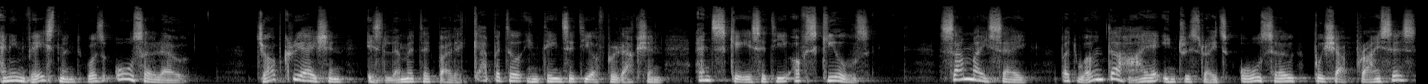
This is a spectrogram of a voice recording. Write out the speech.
and investment was also low. Job creation is limited by the capital intensity of production and scarcity of skills. Some may say, but won't the higher interest rates also push up prices?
